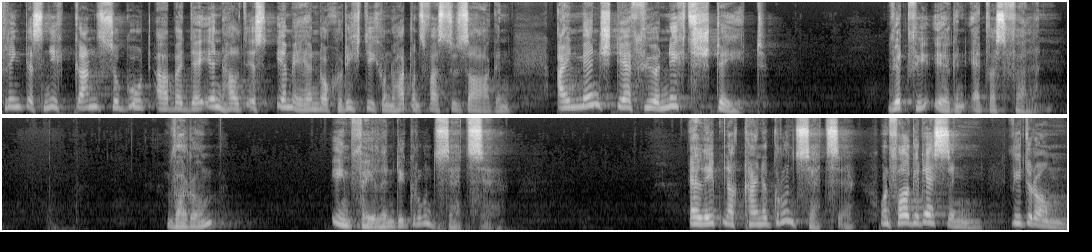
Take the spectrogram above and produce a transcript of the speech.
klingt es nicht ganz so gut, aber der Inhalt ist immerhin noch richtig und hat uns was zu sagen. Ein Mensch, der für nichts steht, wird für irgendetwas fallen. Warum? Ihm fehlen die Grundsätze. Er lebt nach keinen Grundsätze. Und folgedessen wiederum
